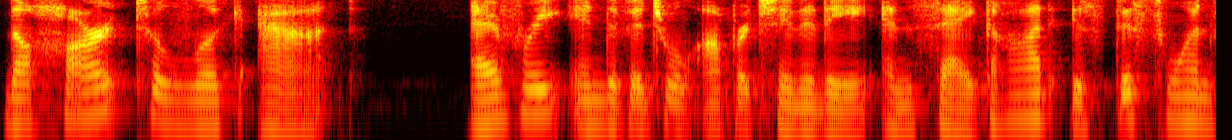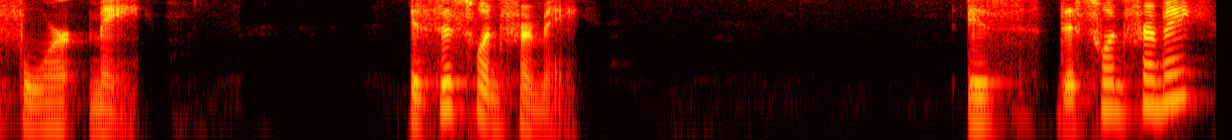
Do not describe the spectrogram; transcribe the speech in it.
the heart to look at every individual opportunity and say, God, is this one for me? Is this one for me? Is this one for me?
